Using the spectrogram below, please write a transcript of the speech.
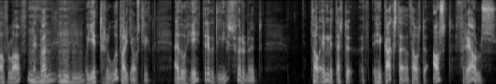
of love eitthvað. Mhm. og ég trúi bara ekki á slíkt. Ef þú hittir eitthvað lífsförunaut þá einmitt ertu hitt gagstæða, þá ertu ást frjáls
